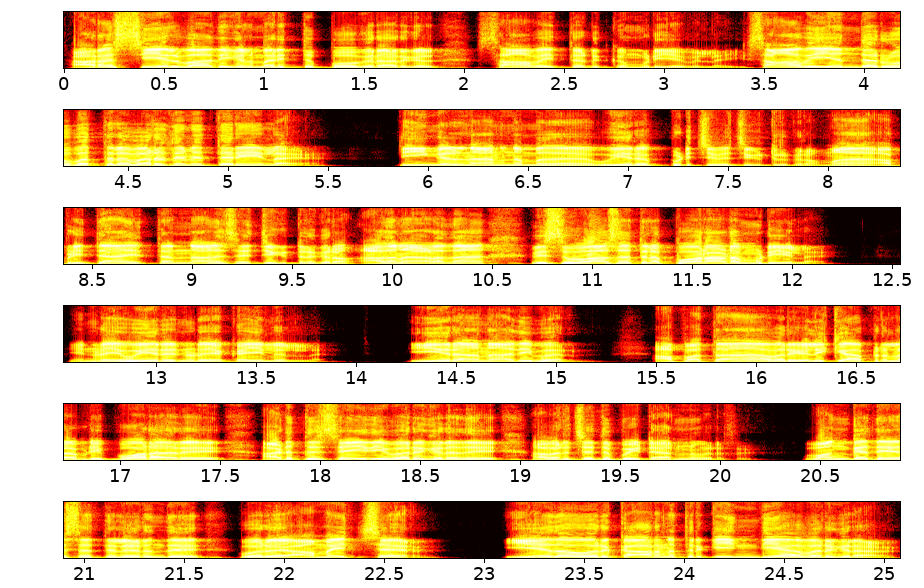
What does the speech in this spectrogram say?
அரசியல்வாதிகள் மறித்து போகிறார்கள். சாவை தடுக்க முடியவில்லை. சாவு எந்த ரூபத்துல வருதுன்னு தெரியல. நீங்கள் நான் நம்ம உயிரை பிடிச்சு வச்சுக்கிட்டு இருக்கிறோமா? அப்படித்தான் இத்தனை நாளும் செஞ்சுக்கிட்டு இருக்கிறோம். அதனாலதான் விசுவாசத்துல போராட முடியல. என்னுடைய உயிர் என்னுடைய கையில் இல்லை. ஈரான் அதிபர் அப்பதான் அவர் ஹெலிகாப்டர்ல அப்படி போறாரு. அடுத்து செய்தி வருகிறது. அவர் செத்து போயிட்டாருன்னு வருது. வங்க தேசத்திலிருந்து ஒரு அமைச்சர் ஏதோ ஒரு காரணத்திற்கு இந்தியா வருகிறார்.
